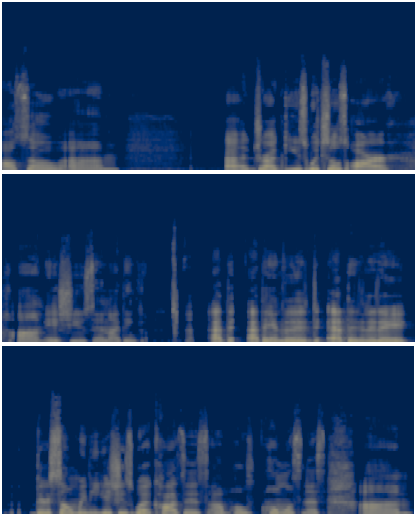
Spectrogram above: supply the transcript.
also um, uh, drug use, which those are um, issues. And I think at the at the end of the at the end of the day, there's so many issues what causes um, ho- homelessness. Um,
